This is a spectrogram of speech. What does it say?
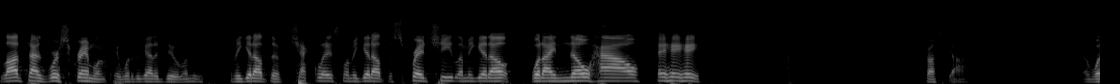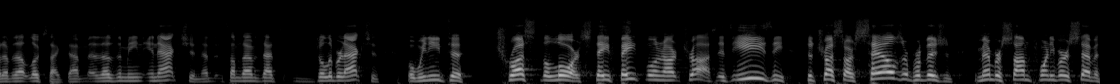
A lot of times we're scrambling. Okay, what do we got to do? Let me let me get out the checklist. Let me get out the spreadsheet. Let me get out what I know how. Hey, hey, hey. Trust God. And whatever that looks like. That doesn't mean inaction. Sometimes that's deliberate action. But we need to Trust the Lord. Stay faithful in our trust. It's easy to trust ourselves or provision. Remember Psalm 20, verse 7.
